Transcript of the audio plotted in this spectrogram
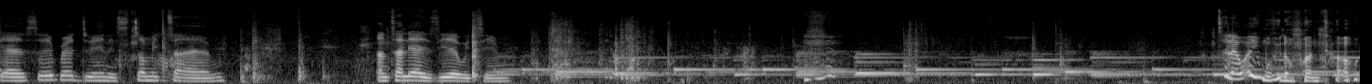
guys, so Gabriel doing his tummy time. Antalya is here with him. Antalya, why are you moving up and down?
